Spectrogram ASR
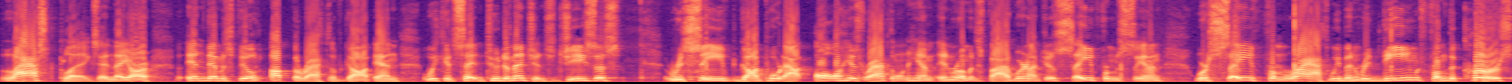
last plagues. And they are, in them is filled up the wrath of God. And we could say it in two dimensions. Jesus received, God poured out all his wrath on him. In Romans 5, we're not just saved from sin, we're saved from wrath. We've been redeemed from the curse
